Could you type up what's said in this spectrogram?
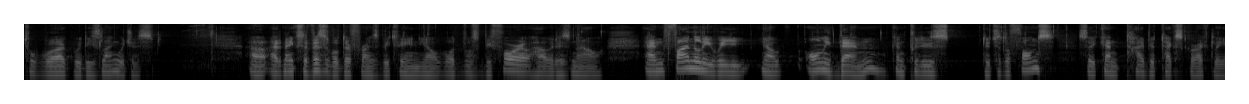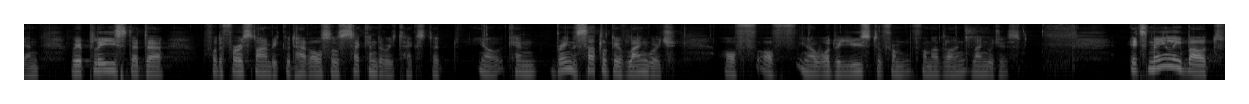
to work with these languages. Uh, it makes a visible difference between you know what was before how it is now. And finally, we you know only then can produce digital fonts so you can type your text correctly. And we're pleased that the, for the first time we could have also secondary text that you know can bring the subtlety of language of, of you know what we're used to from, from other lang languages. It's mainly about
